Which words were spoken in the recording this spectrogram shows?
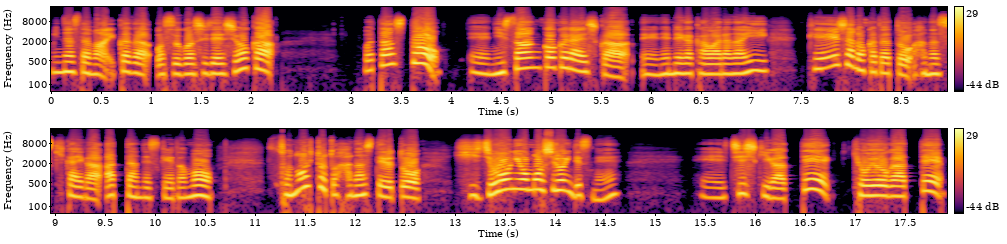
皆様いかがお過ごしでしょうか？私と、えー、2、3個ぐらいしか、えー、年齢が変わらない経営者の方と話す機会があったんですけれども、その人と話してると非常に面白いんですね。えー、知識があって、教養があって、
